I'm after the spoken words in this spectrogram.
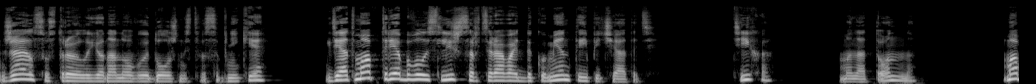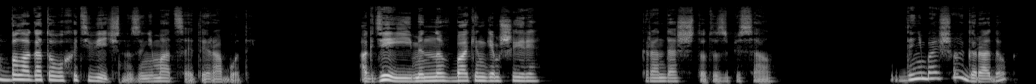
Джайлс устроил ее на новую должность в особняке, где от Мап требовалось лишь сортировать документы и печатать. Тихо, монотонно. Мап была готова хоть вечно заниматься этой работой. «А где именно в Бакингемшире?» Карандаш что-то записал. «Да небольшой городок.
